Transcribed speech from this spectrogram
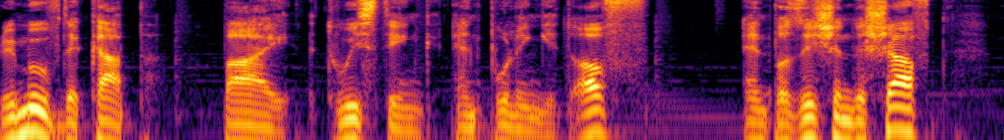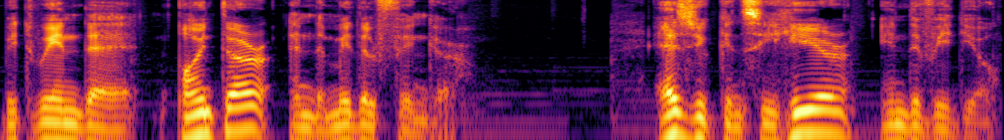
Remove the cap by twisting and pulling it off and position the shaft between the pointer and the middle finger, as you can see here in the video.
